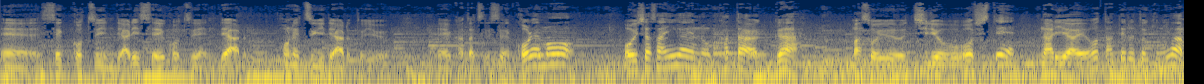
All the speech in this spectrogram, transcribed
えー、接骨院であり整骨院である。骨継ぎであるという、えー、形ですね。これもお医者さん以外の方が、まあ、そういう治療をしてなりわいを立てる時には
